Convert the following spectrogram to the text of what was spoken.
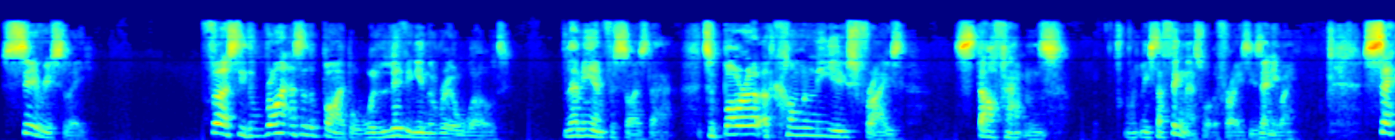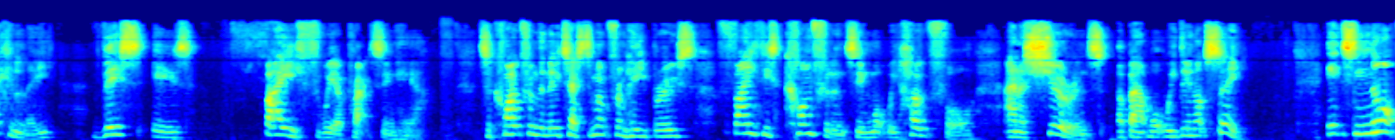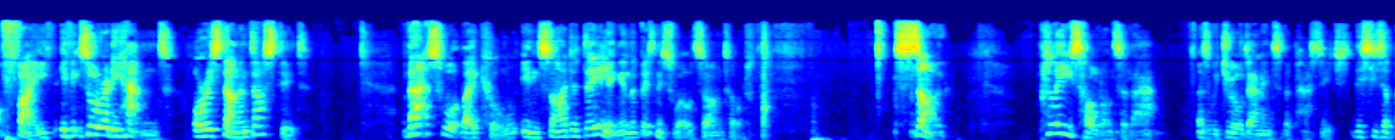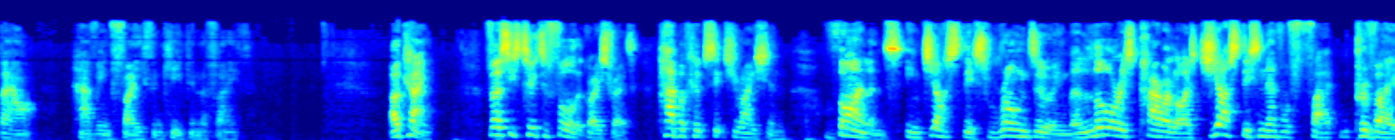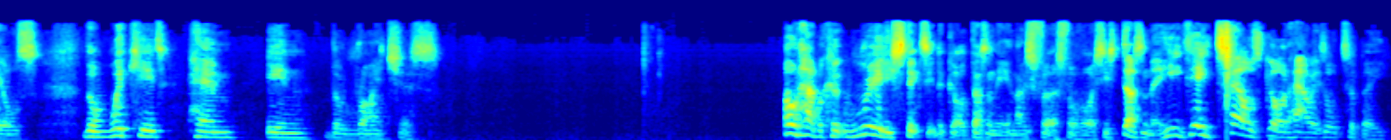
Seriously. Firstly, the writers of the Bible were living in the real world. Let me emphasize that. To borrow a commonly used phrase, stuff happens. Or at least I think that's what the phrase is anyway. Secondly, this is faith we are practicing here. To quote from the New Testament from Hebrews, faith is confidence in what we hope for and assurance about what we do not see. It's not faith if it's already happened or it's done and dusted. That's what they call insider dealing in the business world, so I'm told. So, please hold on to that as we drill down into the passage. This is about having faith and keeping the faith. Okay, verses 2 to 4 that Grace read. Habakkuk's situation. Violence, injustice, wrongdoing. The law is paralysed. Justice never fa- prevails. The wicked hem in the righteous. Old Habakkuk really sticks it to God, doesn't he, in those first four voices, doesn't he? He, he tells God how it ought to be.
